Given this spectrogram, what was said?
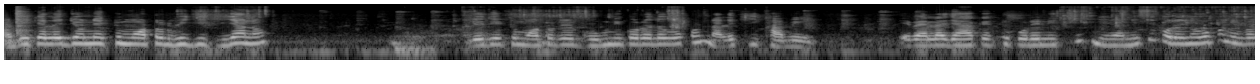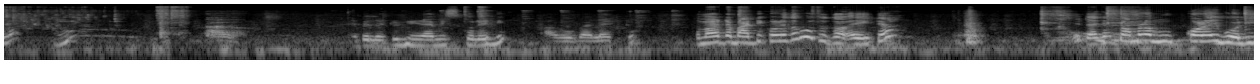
আর বিকেলের জন্য একটু মটর ভিজিয়েছি, জানো? যদি একটু মটরের ঘুগনি করে দেবো কোন নাহলে কী খাবে? এবেলা যাহাকে একটু করে নিচ্ছি, নিরামিষই করে নেব কোন এবেলা এবেলা একটু নিরামিষ করে নিই, আর ওবেলা একটু। তোমার একটা বাটি করে দেবো তো এইটা? এটাকে তো আমরা মুখ করাই বলি,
